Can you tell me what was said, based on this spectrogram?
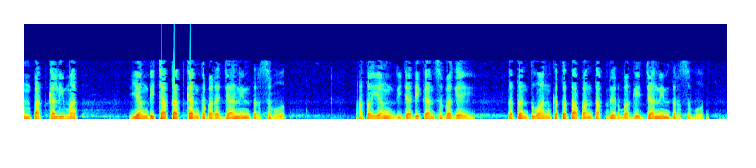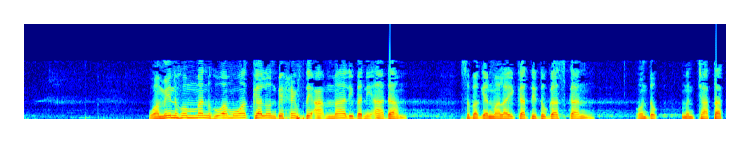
empat kalimat yang dicatatkan kepada janin tersebut. Atau yang dijadikan sebagai ketentuan ketetapan takdir bagi janin tersebut. Wa minhum man huwa muwakkalun bihifdhi a'mali bani Adam. Sebagian malaikat ditugaskan untuk mencatat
